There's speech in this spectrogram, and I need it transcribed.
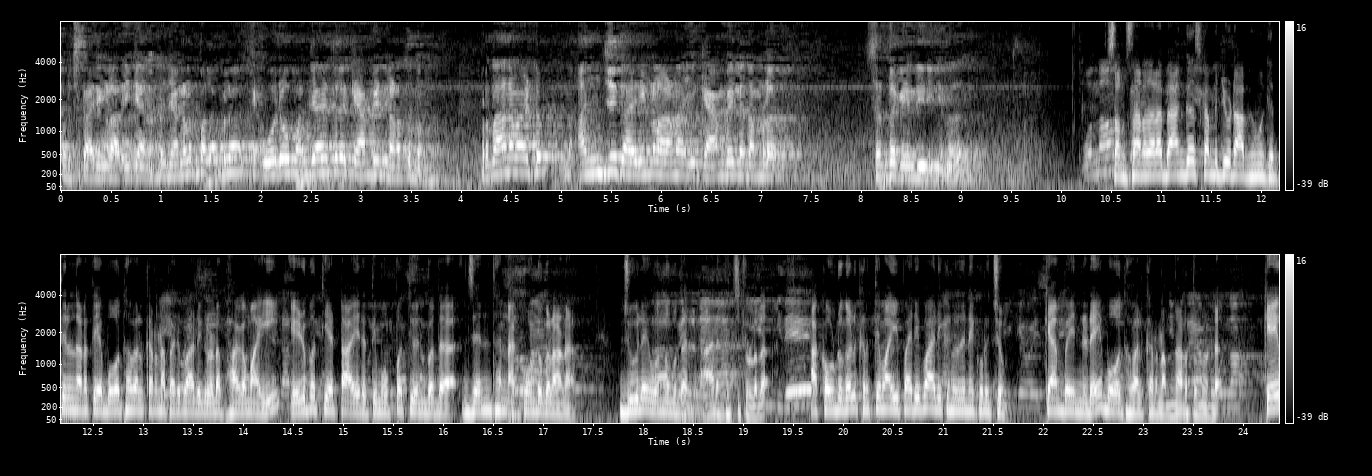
കുറച്ച് കാര്യങ്ങൾ അറിയിക്കാനുണ്ട്. ഞങ്ങൾ പല പല ഓരോ പഞ്ചായത്തിലെ ക്യാമ്പയിൻ നടത്തുന്നുണ്ട്. പ്രധാനമായിട്ടും അഞ്ച് കാര്യങ്ങളാണ് ഈ ക്യാമ്പയിനിൽ നമ്മൾ ശ്രദ്ധ കേന്ദ്രീകരിക്കുന്നത്. സംസ്ഥാനതല ബാങ്കേഴ്സ് കമ്മിറ്റിയുടെ ആഭിമുഖ്യത്തിൽ നടത്തിയ ബോധവൽക്കരണ പരിപാടികളുടെ ഭാഗമായി എഴുപത്തിയെട്ടായിരത്തി മുപ്പത്തിയൊൻപത് ജൻധൻ അക്കൗണ്ടുകളാണ് ജൂലൈ ഒന്ന് മുതൽ ആരംഭിച്ചിട്ടുള്ളത്. അക്കൗണ്ടുകൾ കൃത്യമായി പരിപാലിക്കുന്നതിനെക്കുറിച്ചും ക്യാമ്പയിനിടെ ബോധവൽക്കരണം നടത്തുന്നുണ്ട്. കെ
